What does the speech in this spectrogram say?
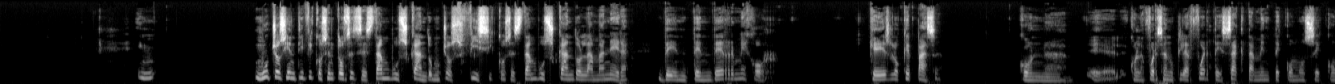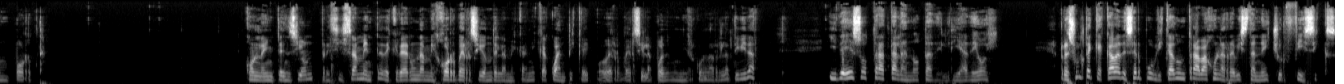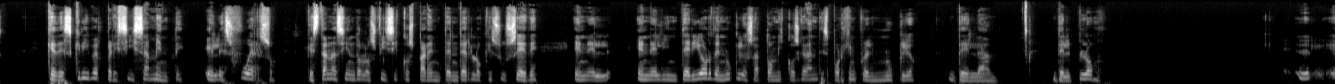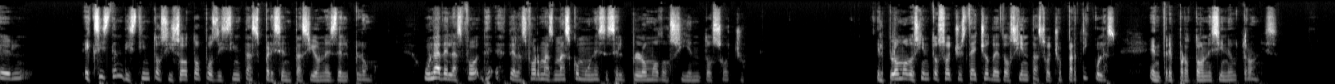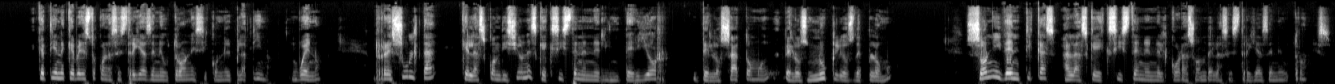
muchos científicos entonces están buscando, muchos físicos están buscando la manera de entender mejor qué es lo que pasa con, ah, eh, con la fuerza nuclear fuerte, exactamente cómo se comporta con la intención precisamente de crear una mejor versión de la mecánica cuántica y poder ver si la pueden unir con la relatividad. Y de eso trata la nota del día de hoy. Resulta que acaba de ser publicado un trabajo en la revista Nature Physics que describe precisamente el esfuerzo que están haciendo los físicos para entender lo que sucede en el, en el interior de núcleos atómicos grandes, por ejemplo, el núcleo de la, del plomo. existen distintos isótopos, distintas presentaciones del plomo. Una de las, de las, formas más comunes es el plomo 208. El plomo 208 está hecho de 208 partículas, entre protones y neutrones. ¿Qué tiene que ver esto con las estrellas de neutrones y con el platino? Bueno, resulta que las condiciones que existen en el interior de los átomos, de los núcleos de plomo, son idénticas a las que existen en el corazón de las estrellas de neutrones.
